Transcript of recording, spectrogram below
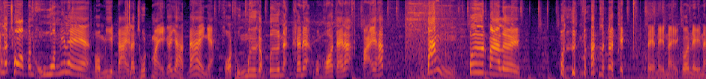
ยแล้วชอบมันควงนี่แหละ พอมีดได้แล้วชุดใหม่ก็อยากได้ไง ขอถุงมือกับปืนอะแค่เนี้ยผมพอใจละ ไปครับ ปั้งปืนมาเลย ปืนมาเลย แต่ไหนๆก็ไหน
